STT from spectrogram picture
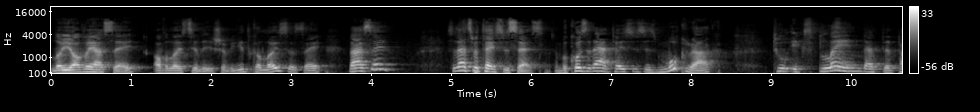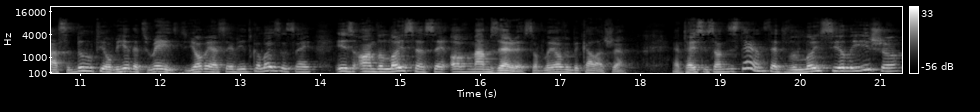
lo yove asay of a loy silisha v'yidka loy asay v'asay. So that's what Taisus says, and because of that, Taisus is mukrak to explain that the possibility over here that's raised, say, is on the loisa of mamzeres, of leovi bekal Hashem. And Taisus understands that the loisia leisha,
